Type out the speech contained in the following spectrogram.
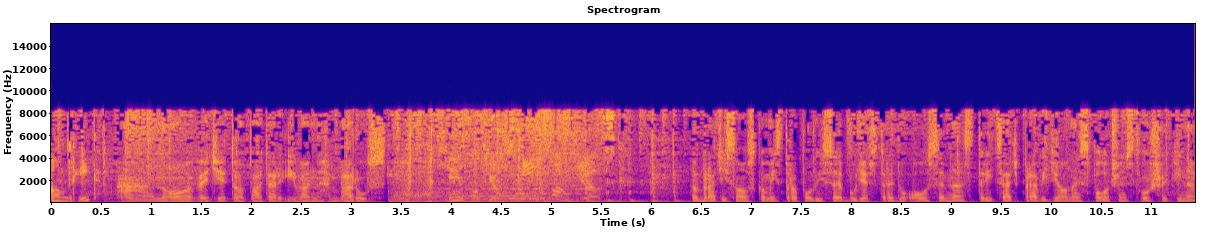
Ondrík? Áno, veď je to páter Ivan Barus. Infokiosk. Infokiosk. V Bratislavskom Mistropolise bude v stredu o 18.30 pravidelné spoločenstvo Šekina.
